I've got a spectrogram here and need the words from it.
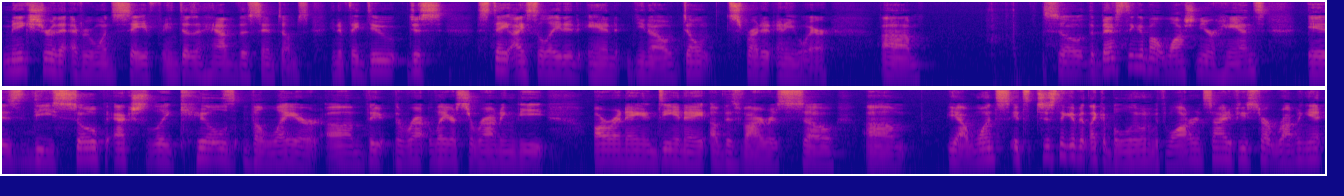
make sure that everyone's safe and doesn't have the symptoms. And if they do, just stay isolated and you know don't spread it anywhere. Um, so the best thing about washing your hands is the soap actually kills the layer, um, the the ra- layer surrounding the RNA and DNA of this virus. So um, yeah, once it's just think of it like a balloon with water inside. If you start rubbing it,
